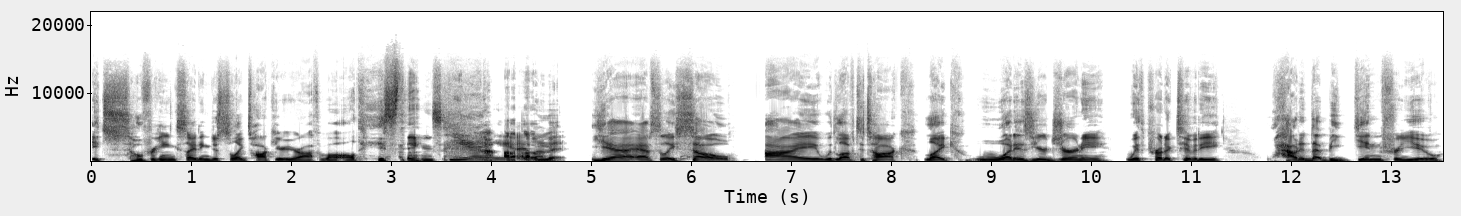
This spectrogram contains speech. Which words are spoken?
it's so freaking exciting just to like talk your ear off about all these things. Yeah, yeah um, I love it. yeah absolutely. So i would love to talk like what is your journey with productivity? How did that begin for you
